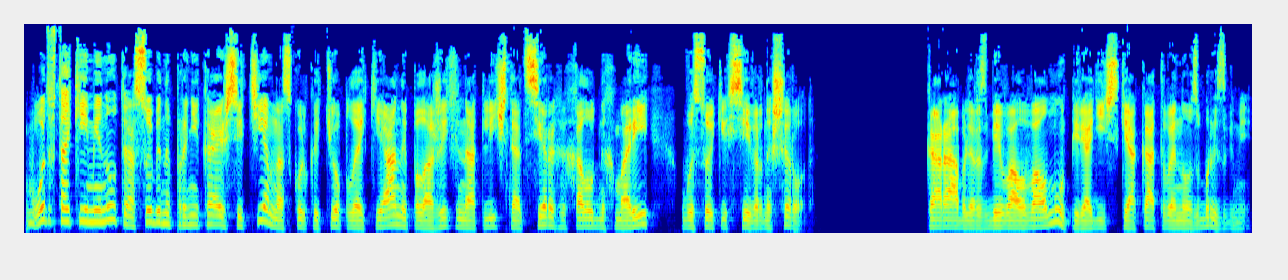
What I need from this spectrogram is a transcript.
Вот в такие минуты особенно проникаешься тем, насколько теплые океаны положительно отличны от серых и холодных морей высоких северных широт. Корабль разбивал волну, периодически окатывая нос брызгами.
